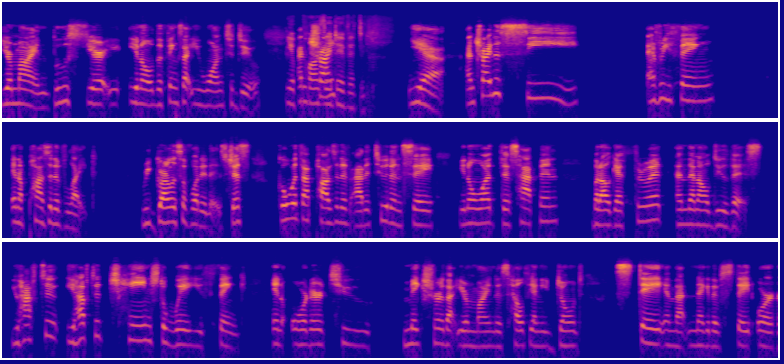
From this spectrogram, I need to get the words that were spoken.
your mind, boost your you know the things that you want to do. Your and positivity. Try, yeah, and try to see everything in a positive light, regardless of what it is. Just go with that positive attitude and say, you know what, this happened, but I'll get through it and then I'll do this. You have to you have to change the way you think in order to make sure that your mind is healthy and you don't stay in that negative state or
